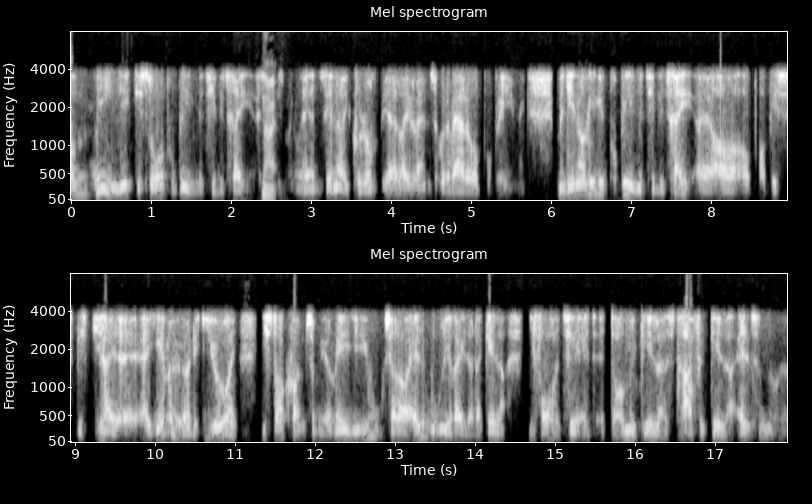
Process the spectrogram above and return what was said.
formentlig ikke det store problem med TV3. Altså, hvis man nu havde en sender i Colombia eller et eller andet, så kunne det være, at der var et problem. Ikke? Men det er nok ikke et problem med TV3, øh, og, og, og hvis, hvis de har, øh, er hjemmehørende i øvrigt i Stockholm, som jo er med i EU, så er der jo alle mulige regler, der gælder i forhold til, at, at domme gælder, straffe gælder, alt sådan noget.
